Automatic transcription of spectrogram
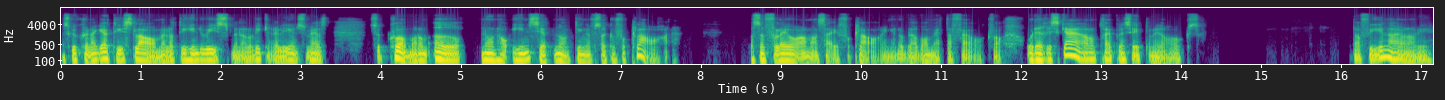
Man skulle kunna gå till islam eller till hinduismen eller vilken religion som helst så kommer de ur någon har insett någonting och försöker förklara det. Och sen förlorar man sig i förklaringen och blir bara metaforer kvar. Och det riskerar de tre principerna att göra också. Därför gillar jag när vi,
